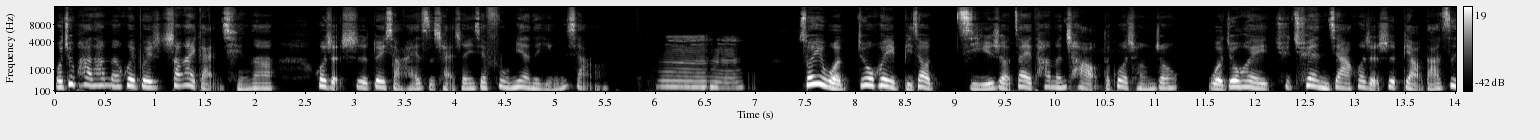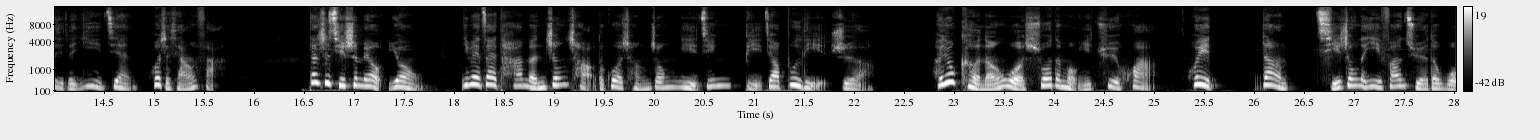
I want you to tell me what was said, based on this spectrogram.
我就怕他们会不会伤害感情啊，或者是对小孩子产生一些负面的影响啊？嗯哼，所以我就会比较急着在他们吵的过程中，我就会去劝架，或者是表达自己的意见或者想法。但是其实没有用，因为在他们争吵的过程中已经比较不理智了，很有可能我说的某一句话会让。其中的一方觉得我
